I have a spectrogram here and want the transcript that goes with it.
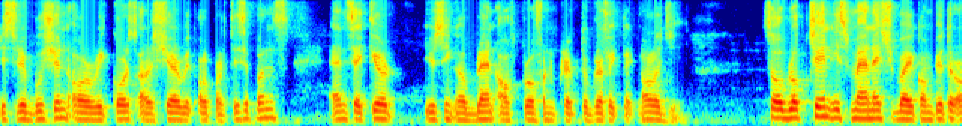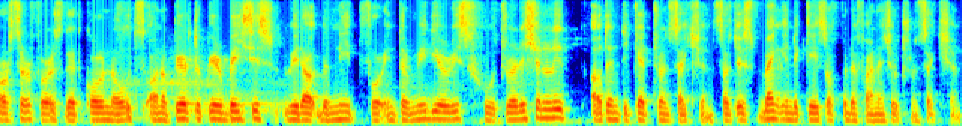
distribution or records are shared with all participants and secured using a blend of proven cryptographic technology. So blockchain is managed by computer or servers that call nodes on a peer-to-peer -peer basis without the need for intermediaries who traditionally authenticate transactions, such as bank in the case of the financial transaction.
